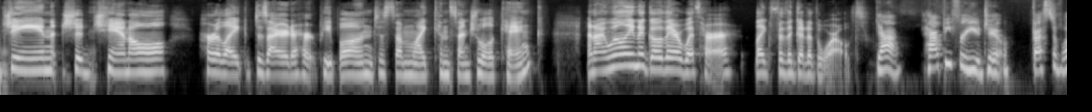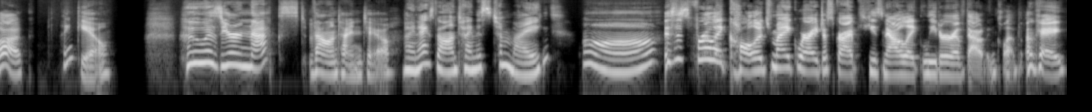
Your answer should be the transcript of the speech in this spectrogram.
Jane should channel her like desire to hurt people into some like consensual kink. And I'm willing to go there with her, like for the good of the world. yeah. Happy for you too. Best of luck. Thank you. Who is your next Valentine to? My next Valentine is to Mike. Aw. This is for like college Mike, where I described he's now like leader of the outing club. Okay.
